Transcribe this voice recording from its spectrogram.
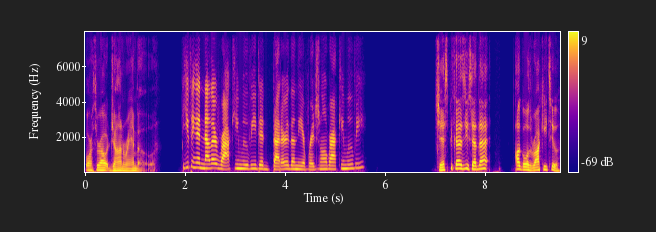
or throw out John Rambo. You think another Rocky movie did better than the original Rocky movie? Just because you said that, I'll go with Rocky too.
